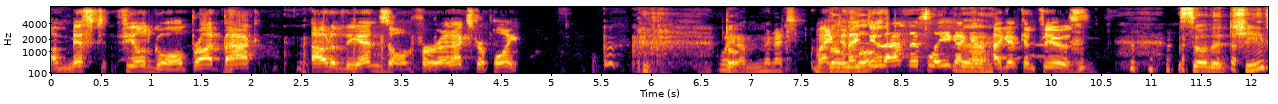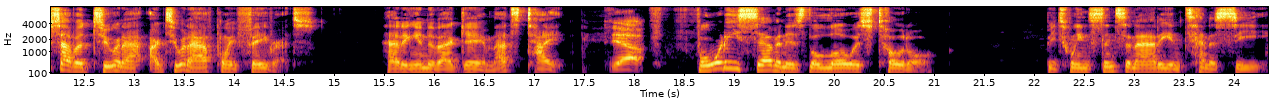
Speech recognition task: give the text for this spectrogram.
a missed field goal brought back out of the end zone for an extra point. Wait a minute. Wait, The did I lo- do that in this league? I, Yeah. get, I get confused. So the Chiefs have a two and a are two and a half point favorites heading into that game. That's tight. Yeah. 47 is the lowest total between Cincinnati and Tennessee.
